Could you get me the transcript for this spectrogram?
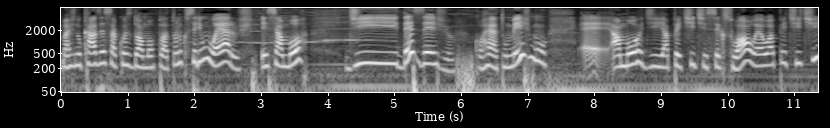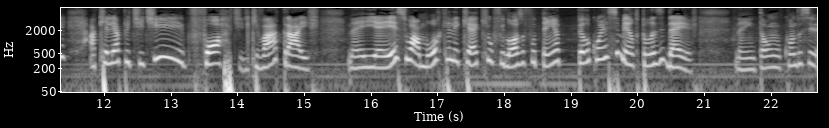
Mas no caso, essa coisa do amor platônico seria um eros, esse amor de desejo, correto? O mesmo é, amor de apetite sexual é o apetite, aquele apetite forte, de que vai atrás. Né? E é esse o amor que ele quer que o filósofo tenha pelo conhecimento, pelas ideias. Né? Então, quando se.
